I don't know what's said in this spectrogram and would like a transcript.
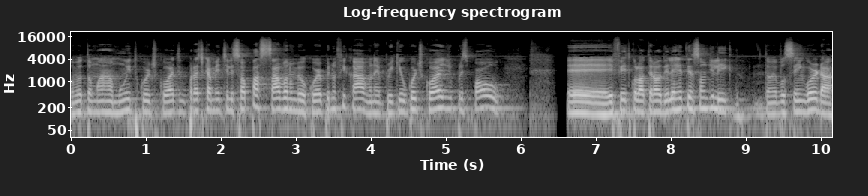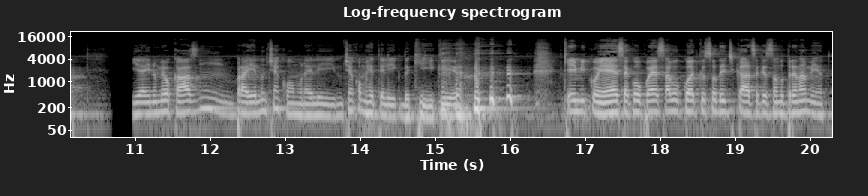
como eu tomava muito corticoide, praticamente ele só passava no meu corpo e não ficava, né? Porque o corticoide, o principal é, efeito colateral dele é retenção de líquido. Então é você engordar. E aí, no meu caso, para ele não tinha como, né? Ele não tinha como reter líquido aqui. Que... Quem me conhece, acompanha, sabe o quanto que eu sou dedicado a essa questão do treinamento.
